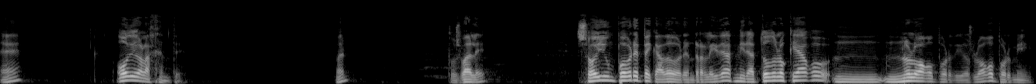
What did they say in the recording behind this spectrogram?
¿Eh? Odio a la gente. Bueno, pues vale, soy un pobre pecador. En realidad, mira, todo lo que hago mm, no lo hago por Dios, lo hago por mí.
